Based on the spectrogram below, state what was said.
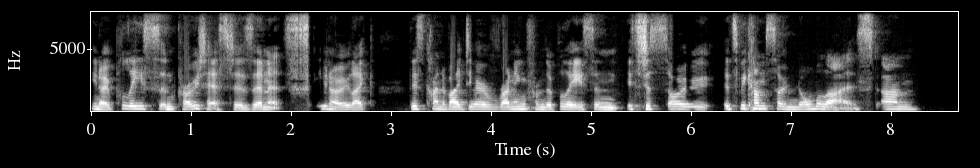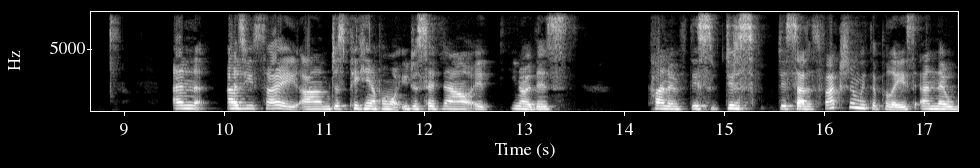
you know, police and protesters, and it's you know like this kind of idea of running from the police, and it's just so it's become so normalized. Um, and as you say, um, just picking up on what you just said now, it you know there's kind of this dis- dissatisfaction with the police and their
